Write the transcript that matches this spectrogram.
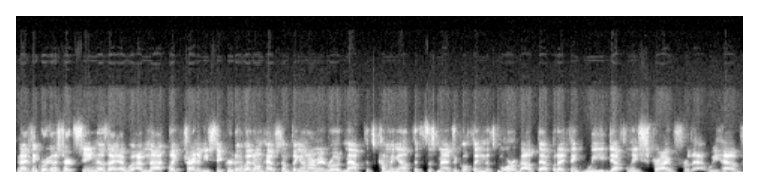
you know, I think we're going to start seeing those. I, I am not like trying to be secretive. I don't have something on our roadmap that's coming out that's this magical thing that's more about that. But I think we definitely strive for that. We have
